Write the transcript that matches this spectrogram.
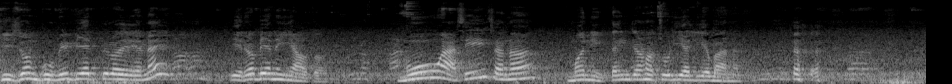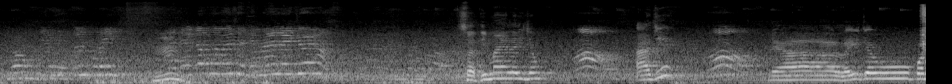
કિશોન ભૂમિ બે જ પેલો એ ને એરો બે નહીં આવતો. હું, આશીષ અને મની, ત્રણ જણો ચોરી આલીએ બાને. હમ. સતીમાં લઈ જાઉં? આજે? ને આ લઈ જવું પણ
